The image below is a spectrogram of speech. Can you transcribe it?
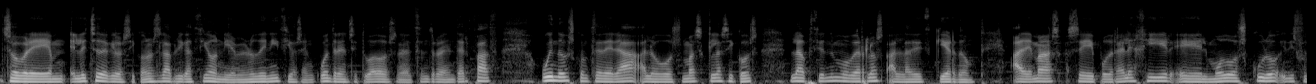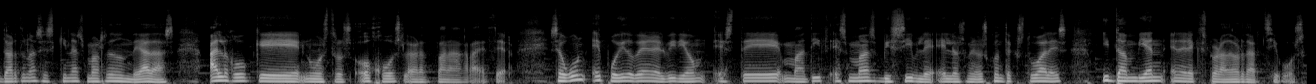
sobre el hecho de que los iconos de la aplicación y el menú de inicio se encuentren situados en el centro de la interfaz, Windows concederá a los más clásicos la opción de moverlos al lado izquierdo. Además, se podrá elegir el modo oscuro y disfrutar de unas esquinas más redondeadas, algo que nuestros ojos la verdad van a agradecer. Según he podido ver en el vídeo, este matiz es más visible en los menús contextuales y también en el explorador de archivos.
